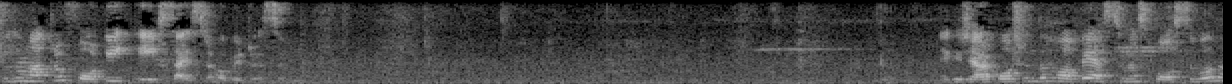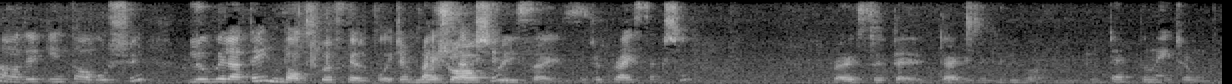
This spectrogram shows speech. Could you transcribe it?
শুধুমাত্র ফর্টি এইট সাইজটা হবে ড্রেসের একে যার পছন্দ হবে অ্যাজ সুন অ্যাজ পসিবল আমাদের কিন্তু অবশ্যই ব্লুবেলাতে ইনবক্স করে ফেলব। এটার প্রাইস থাকছে এটার প্রাইস থাকছে প্রাইসটা ট্যাগে দেখে দিব। ট্যাগ তো নেই এটার মধ্যে।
